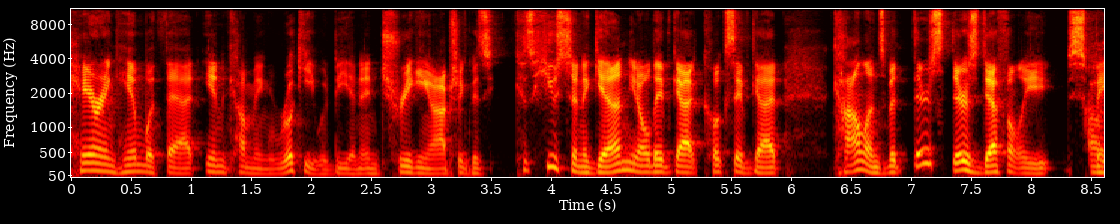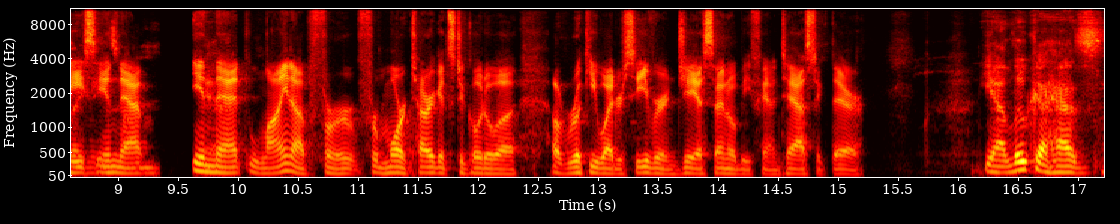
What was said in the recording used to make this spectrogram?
Pairing him with that incoming rookie would be an intriguing option because because Houston again, you know, they've got Cooks, they've got Collins, but there's there's definitely oh, space oh, in that one. in yeah. that lineup for for more targets to go to a, a rookie wide receiver, and JSN will be fantastic there. Yeah, Luca has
